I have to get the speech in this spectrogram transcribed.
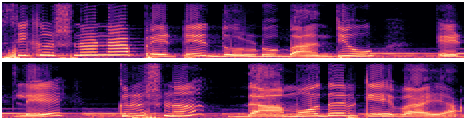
શ્રી કૃષ્ણના પેટે દોરડું બાંધ્યું એટલે કૃષ્ણ દામોદર કહેવાયા.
